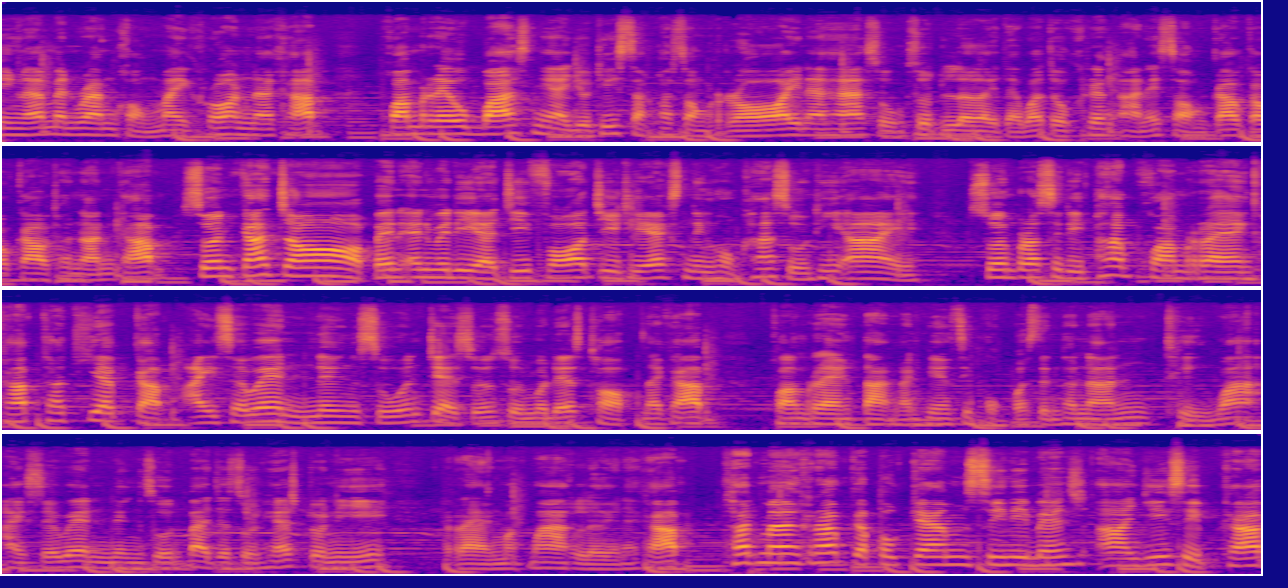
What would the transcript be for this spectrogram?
ริงๆ แล้วเป็น RAM ของ Micron นะครับ ความเร็วบัสเนี่ยอยู่ที่ 3,200 นะฮะ สูงสุดเลย แต่ว่าตัวเครื่องอ่านได้ 2999 เท่านั้นครับ ส่วนการ์ดจอเป็น NVIDIA GeForce GTX 1650 Ti ส่วนประสิทธิภาพความแรงครับถ้าเทียบกับ i7 10700 บนเดสก์ท็อปนะครับ ความแรงต่างกันเพียง 16%เท่านั้น ถือว่า i7 10870H ตัวนี้ แรงมากๆเลยนะครับ ถัดมาครับกับโปรแกรม Cinebench R20 ครับ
